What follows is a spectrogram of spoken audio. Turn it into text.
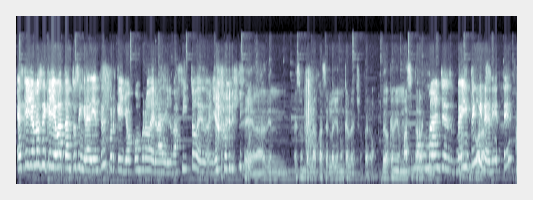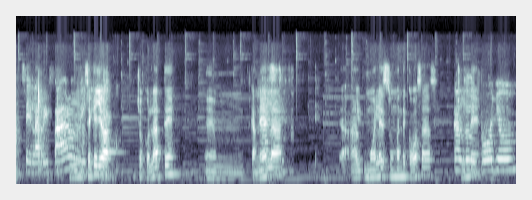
Es que yo no sé qué lleva tantos ingredientes porque yo compro de la del vasito de Doña María. Sí, es un relajo hacerlo, yo nunca lo he hecho, pero veo que mi mamá se tarda. No manches, 20 ingredientes, se la rifaron. sé que lleva chocolate, em, canela, ah, mueles un buen de cosas. Caldo de pollo.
